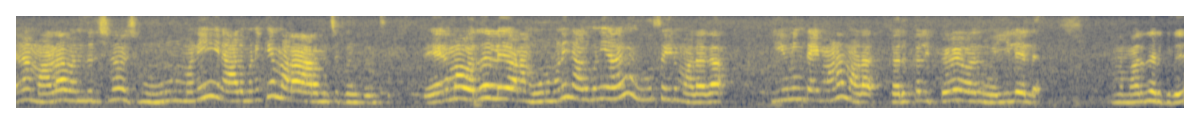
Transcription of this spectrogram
ஏன்னா மழை வந்துருச்சுன்னா வச்சுக்கோங்க மூணு மணி நாலு மணிக்கே மழை ஆரம்பிச்சிருக்குன்னு ஃப்ரெண்ட்ஸ் வேகமாக வருதோ இல்லையோ? ஆனால் மூணு மணி நாலு மணி ஆனால் ஊர் சைடு மழை தான். ஈவினிங் டைம் ஆனால் மழை. கருக்கள் இப்போவே வரும் வெயிலே இல்லை. அந்த மாதிரி தான் இருக்குது.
